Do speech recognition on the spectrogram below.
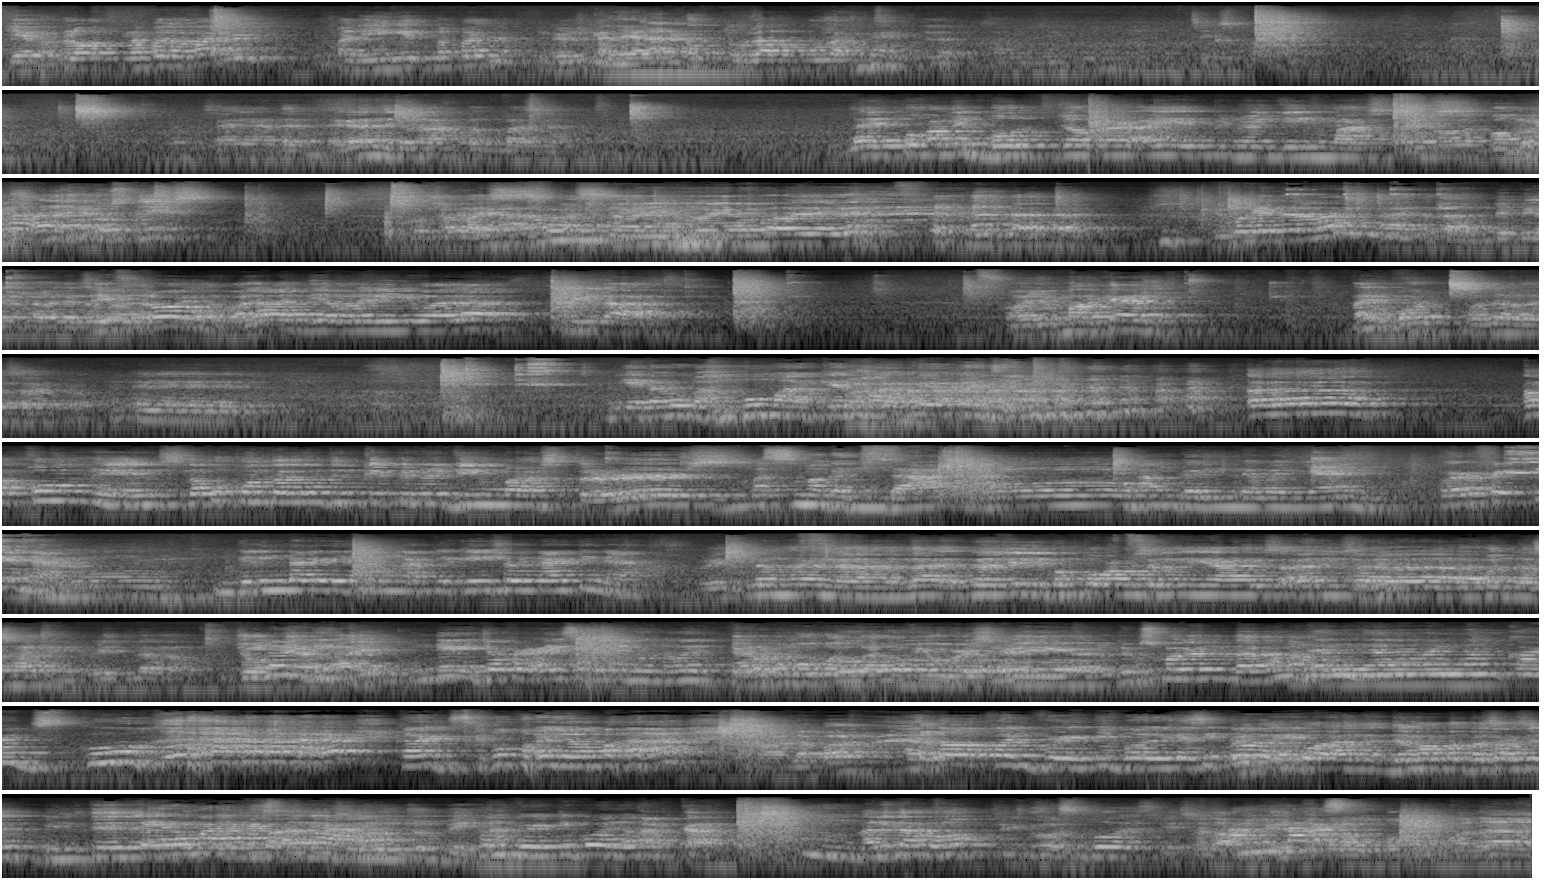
Keplock na pala pare. Paningit na pala. Kalera ko, tulak-tulak na eh. Six points. Sayang natin. Teka lang, hindi ko nakakapagbasa. Live po kami both Joker and Pinoy Game Masters. Oh, bonus. Ano yung two sticks? Kapas, kapas na yung ball. Yung maganda naman. Ah. Bibigyan ka talaga ng Safe throw. Wala, hindi ako naniniwala. Sige ka. O, yung marker. Ay, wala, wala sa akin. Lalalala. Hindi ako ba mo marker, marker ka dyan. Ah, ang comments, napupunta lang din kay Pinoy Game Masters. Mas maganda. Oh. Ang galing naman yan. Perfect yan ah. Oh. Ang galing talaga ng application natin ah. Wait lang ha, na, na, nalilibang po kami sa nangyayari sa ano sa Pupunta sa eh. Wait lang ah. Joker Hindi, Eye. Hindi, Joker Eye sila nanonood. Pero pumupunta ang viewers kay, ano, di mas maganda. Ang ganda naman ng cards ko. cards ko pala pa. Akala pa. Ito, convertible kasi to Wait lang eh. po ah, di makapagbasa kasi binitinan Pero malakas sa, ano, na sa ah. YouTube eh. Convertible oh. Tangka. Hmm. Ano na mo? Six balls. Sa Ang na lakas.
